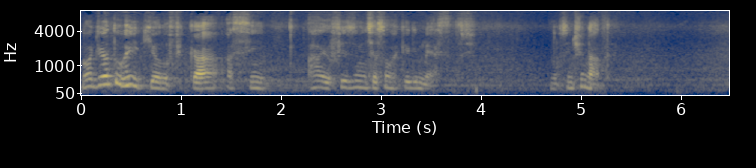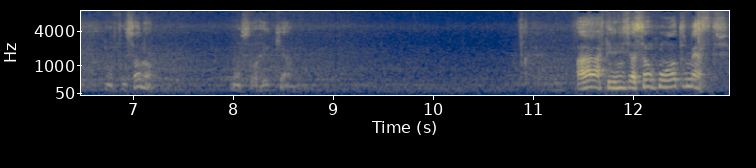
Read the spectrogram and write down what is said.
Não adianta o reikiano ficar assim, ah, eu fiz uma iniciação com aquele mestre. Não senti nada. Não funcionou. Não sou reikiano. Ah, fiz iniciação com outro mestre.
